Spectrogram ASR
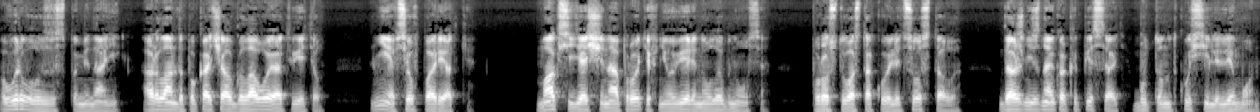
вырвал из воспоминаний. Орландо покачал головой и ответил. «Не, все в порядке». Маг, сидящий напротив, неуверенно улыбнулся. «Просто у вас такое лицо стало. Даже не знаю, как описать, будто надкусили лимон».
